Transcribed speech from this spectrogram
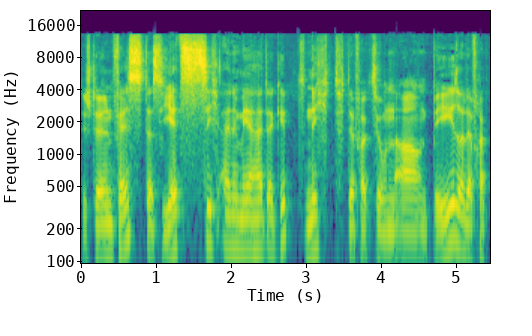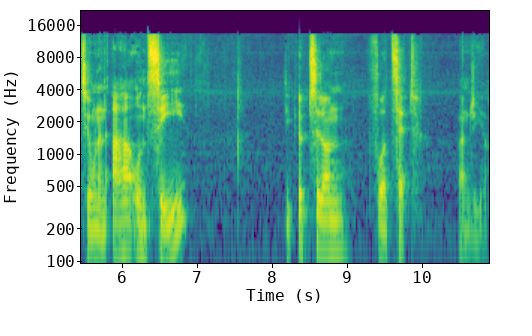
Sie stellen fest, dass jetzt sich eine Mehrheit ergibt, nicht der Fraktionen A und B, sondern der Fraktionen A und C, die y vor z rangieren.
